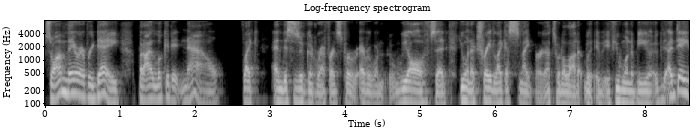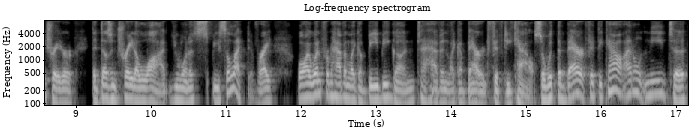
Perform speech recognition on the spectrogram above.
So I'm there every day, but I look at it now like and this is a good reference for everyone. We all have said you want to trade like a sniper. That's what a lot of if you want to be a, day trader that doesn't trade a lot you want to be selective right? Well i went from having like a bb gun to having like a barrett 50 cal. So with the barrett 50 cal i don't need to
